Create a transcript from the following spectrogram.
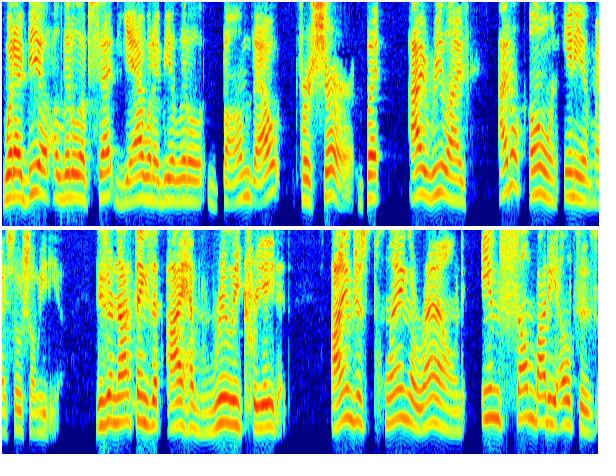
Would I be a, a little upset? Yeah. Would I be a little bummed out? For sure. But I realize I don't own any of my social media. These are not things that I have really created. I am just playing around in somebody else's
